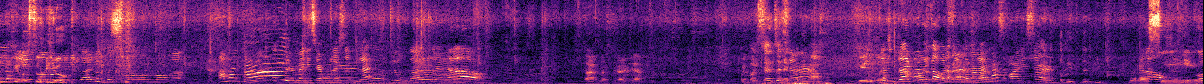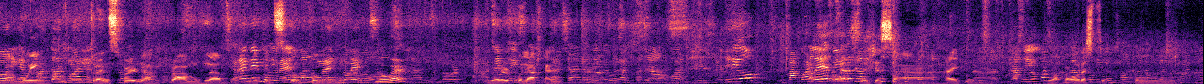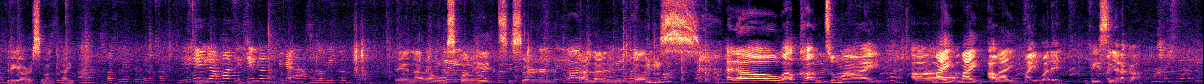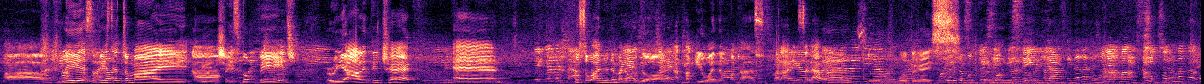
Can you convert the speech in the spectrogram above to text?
Aman na kay magsuyo. Aman ko man, permanent sir mula sa plan. Uy, mag-send sa net ni ma'am. Fail. Flash drive, o ikaw, wala ka ako, sir. Para si Ma'am Wing. Transfer na from Globe Athletics School to lower? Lower Pulacan. Dili, oh. So siya sa hike na dua ka oras to, to 3 hours mag-hike. Na. Ayan, narang school head, si Sir Alan Torres. Hello, welcome to my uh, May, May, oh, May. May, May. Visit. Anyara ka. Uh, please visit to my uh, Facebook page, Reality Check, and kusuan nyo naman ako doon at mag-iwan ng bagas. Maraming salamat. So, mga to guys. Mag-suksok na ka.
